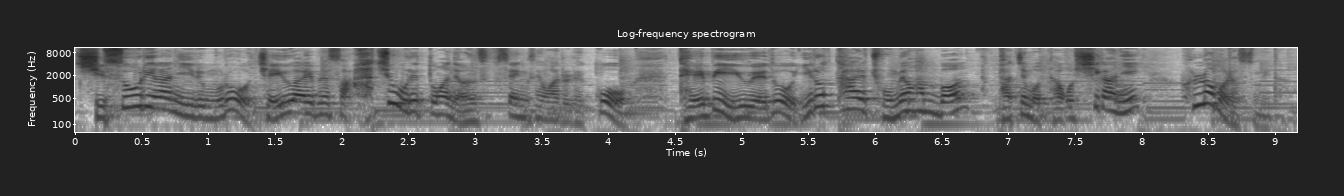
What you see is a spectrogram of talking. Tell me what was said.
지솔이라는 이름으로 JYP에서 아주 오랫동안 연습생 생활을 했고 데뷔 이후에도 이렇다 할 조명 한 번 받지 못하고 시간이 흘러버렸습니다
